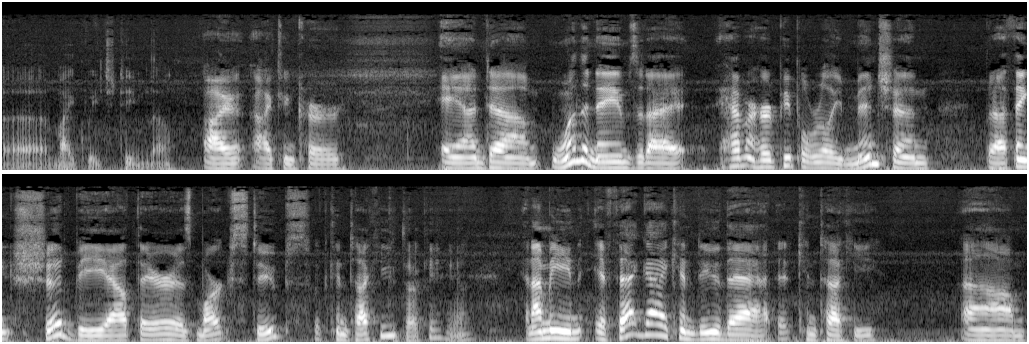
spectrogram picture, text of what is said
a uh, Mike Leach team though. I I concur. And um, one of the names that I haven't heard people really mention, but I think should be out there is Mark Stoops with Kentucky. Kentucky, yeah. And I mean, if that guy can do that at Kentucky, um,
